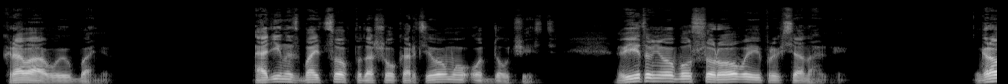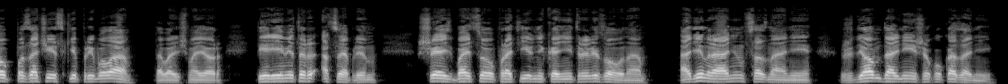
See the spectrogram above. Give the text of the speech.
кровавую баню. Один из бойцов подошел к Артему, отдал честь. Вид у него был суровый и профессиональный. — Группа зачистки прибыла, товарищ майор. Периметр оцеплен. Шесть бойцов противника нейтрализовано. Один ранен в сознании. Ждем дальнейших указаний.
